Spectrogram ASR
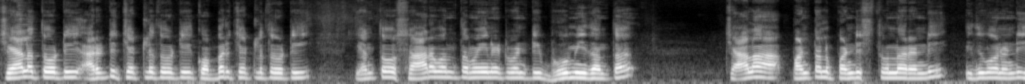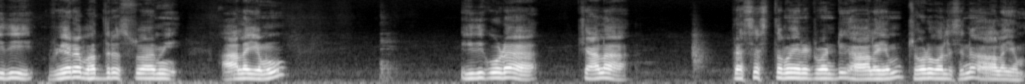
చేలతోటి అరటి చెట్లతోటి కొబ్బరి చెట్లతోటి ఎంతో సారవంతమైనటువంటి భూమి ఇదంతా. చాలా పంటలు పండిస్తున్నారండి. ఇదిగోనండి ఇది వీరభద్రస్వామి ఆలయము. ఇది కూడా చాలా ప్రశస్తమైనటువంటి ఆలయం చూడవలసిన ఆలయం.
